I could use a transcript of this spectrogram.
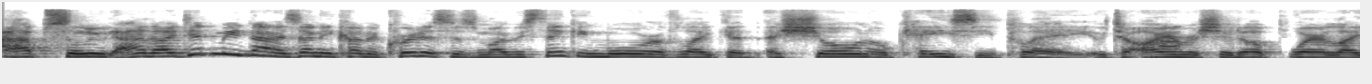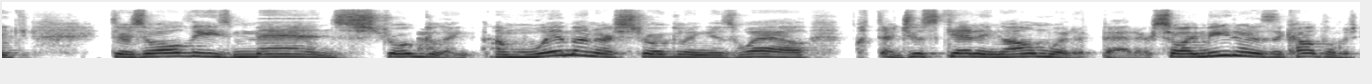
Absolutely. And I didn't mean that as any kind of criticism. I was thinking more of like a, a Sean O'Casey play to uh-huh. Irish it up, where like there's all these men struggling and women are struggling as well, but they're just getting on with it better. So I mean it as a compliment.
